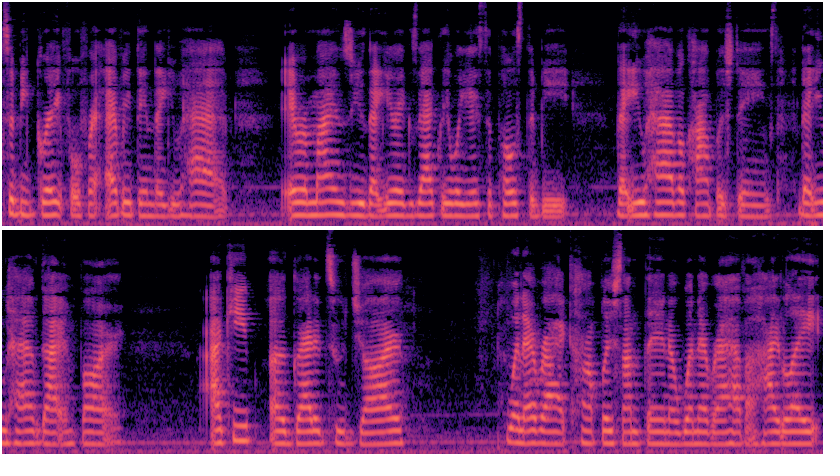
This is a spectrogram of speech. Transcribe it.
to be grateful for everything that you have. It reminds you that you're exactly where you're supposed to be, that you have accomplished things, that you have gotten far. I keep a gratitude jar whenever I accomplish something or whenever I have a highlight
